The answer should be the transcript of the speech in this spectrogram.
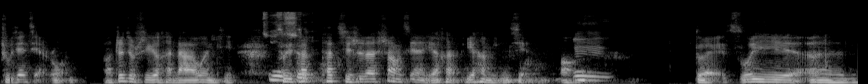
逐渐减弱。啊，这就是一个很大的问题。所以它实，它其实的上限也很也很明显啊，嗯。对，所以嗯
